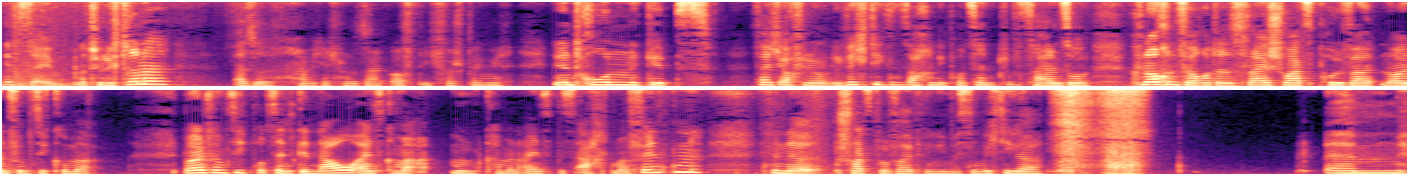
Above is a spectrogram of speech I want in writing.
gibt es da eben natürlich drinne. Also, habe ich ja schon gesagt, oft, ich verspreche mich. In den Truhen gibt's, sage ich auch wieder nur die wichtigen Sachen, die Prozentzahlen, so Knochen, verrottetes Fleisch, Schwarzpulver, 59,8 59% genau, 1, kann man 1 bis 8 mal finden. Ich finde Schwarzpulver halt irgendwie ein bisschen wichtiger. Ähm,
